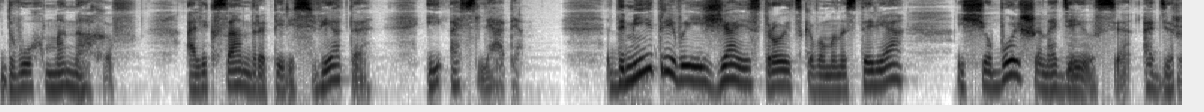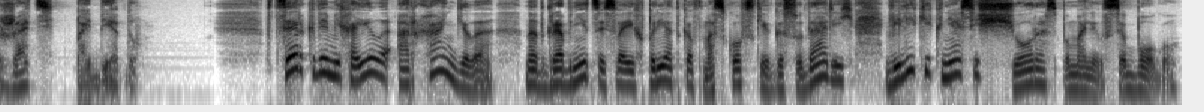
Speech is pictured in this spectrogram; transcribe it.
двух монахов – Александра Пересвета и Ослябя. Дмитрий, выезжая из Троицкого монастыря, еще больше надеялся одержать победу. В церкви Михаила Архангела над гробницей своих предков, московских государей, великий князь еще раз помолился Богу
